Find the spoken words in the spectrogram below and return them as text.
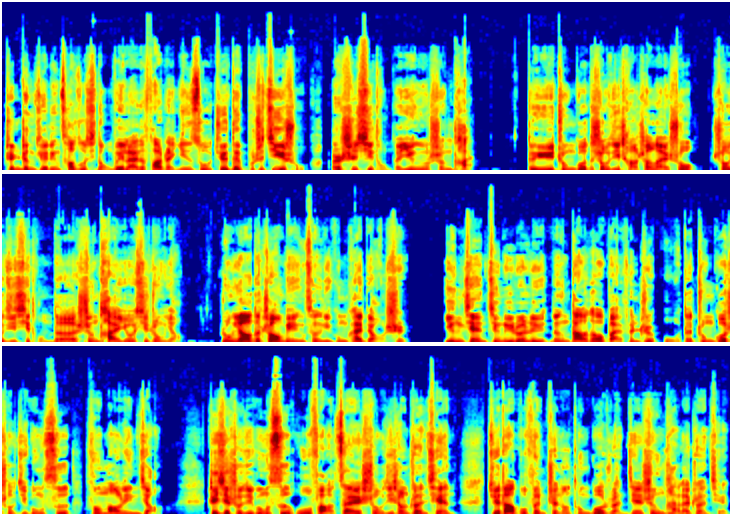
真正决定操作系统未来的发展因素，绝对不是技术，而是系统的应用生态。对于中国的手机厂商来说，手机系统的生态尤其重要。荣耀的赵明曾经公开表示，硬件净利润率能达到百分之五的中国手机公司凤毛麟角。这些手机公司无法在手机上赚钱，绝大部分只能通过软件生态来赚钱。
